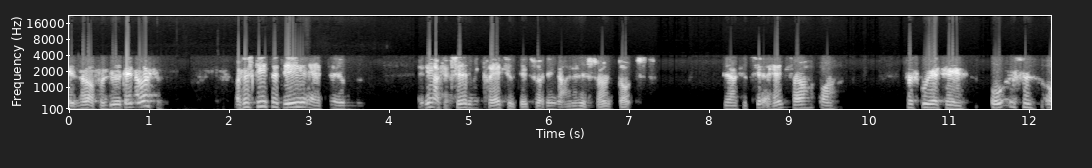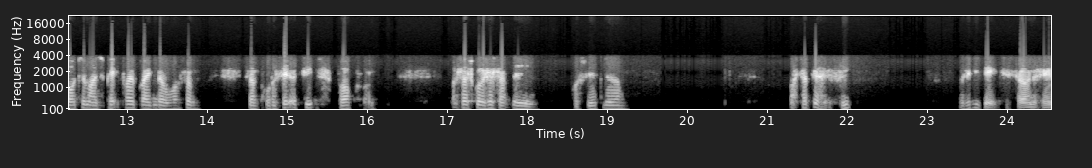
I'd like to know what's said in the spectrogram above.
ændre og fornyde den også. Og så skete der det, at øh, det accepterede min kreative direktør dengang, der hed Søren Donst. Det accepterede han så, og så skulle jeg til Odense og til marcipanfabrikken derovre, som, som producerer Tins popcorn. Og så skulle jeg så sammen med en projektleder. Og så blev han fint. Og så gik jeg ind til Søren og sagde,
